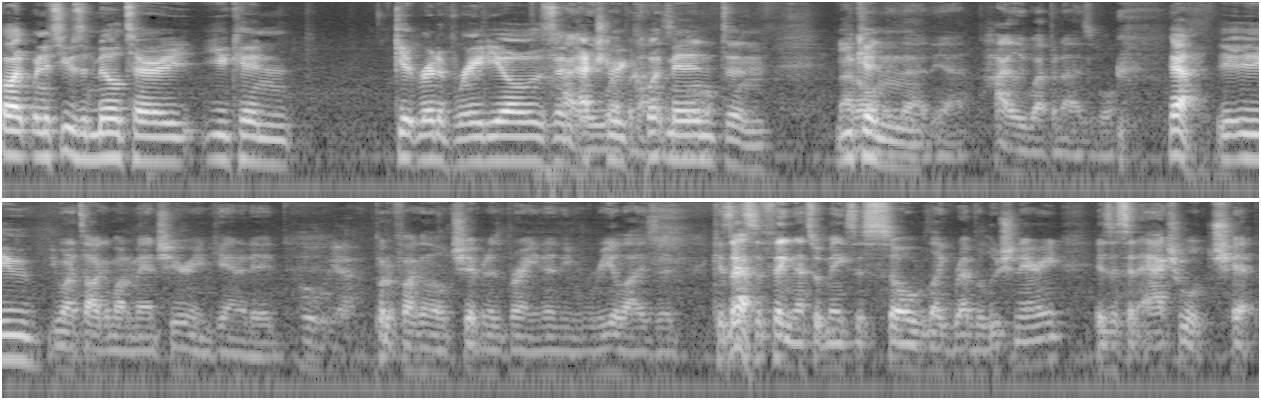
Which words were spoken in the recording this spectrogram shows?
but when it's used in military, you can get rid of radios and Highly extra equipment, and you Not can, only that, yeah, highly weaponizable. yeah, you, You want to talk about a Manchurian candidate? Oh yeah. Put a fucking little chip in his brain and he realize it. Because that's Yeah. the thing. That's what makes this so like revolutionary. Is it's an actual chip.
